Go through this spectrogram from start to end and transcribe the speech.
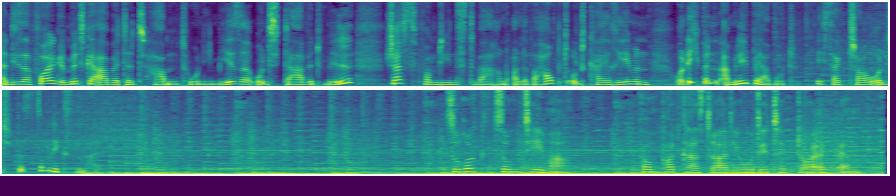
An dieser Folge mitgearbeitet haben Toni Mese und David Will. Chefs vom Dienst waren Oliver Haupt und Kai Rehmen und ich bin Amelie Berbot. Ich sag ciao und bis zum nächsten Mal. Zurück zum Thema vom Podcast Radio Detektor FM.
